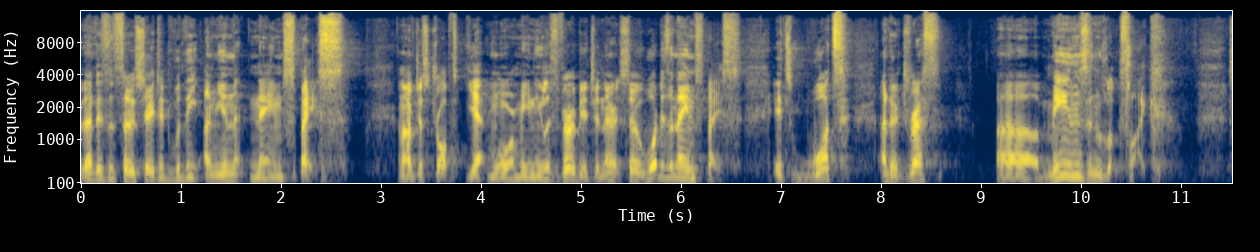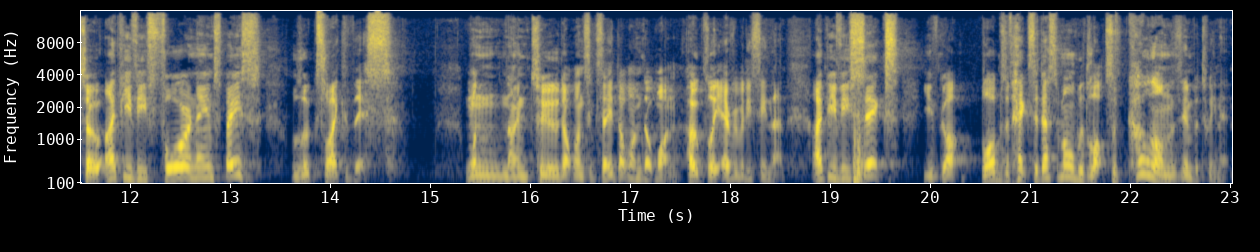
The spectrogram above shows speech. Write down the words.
that is associated with the onion namespace. And I've just dropped yet more meaningless verbiage in there. So, what is a namespace? It's what an address uh, means and looks like. So, IPv4 namespace looks like this 192.168.1.1. Hopefully, everybody's seen that. IPv6, you've got blobs of hexadecimal with lots of colons in between it.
